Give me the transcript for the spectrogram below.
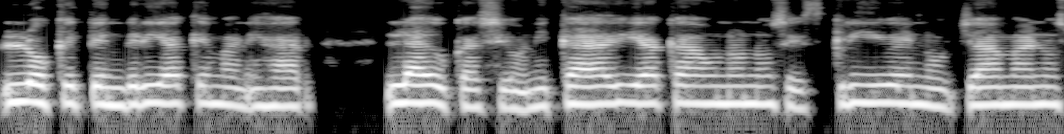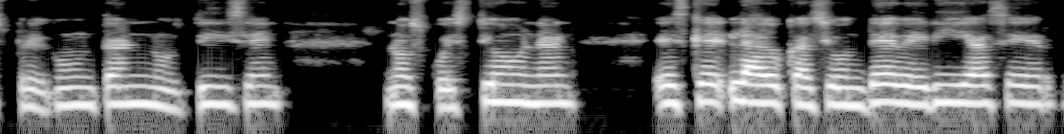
lo que tendría que manejar la educación. Y cada día cada uno nos escribe, nos llama, nos preguntan, nos dicen, nos cuestionan. Es que la educación debería ser,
